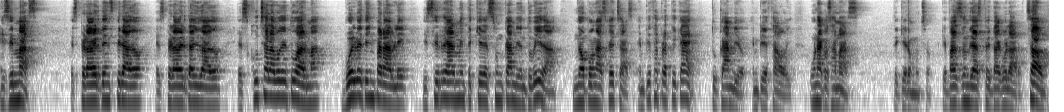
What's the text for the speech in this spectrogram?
Y sin más, espero haberte inspirado, espero haberte ayudado. Escucha la voz de tu alma vuélvete imparable y si realmente quieres un cambio en tu vida, no pongas fechas, empieza a practicar, tu cambio empieza hoy. Una cosa más, te quiero mucho, que pases un día espectacular, chao.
